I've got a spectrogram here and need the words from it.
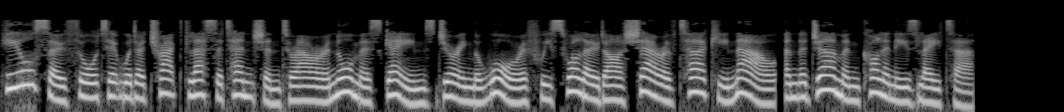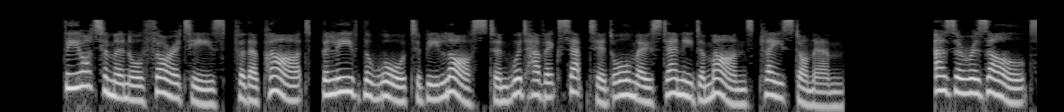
He also thought it would attract less attention to our enormous gains during the war if we swallowed our share of Turkey now, and the German colonies later. The Ottoman authorities, for their part, believed the war to be lost and would have accepted almost any demands placed on them. As a result,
